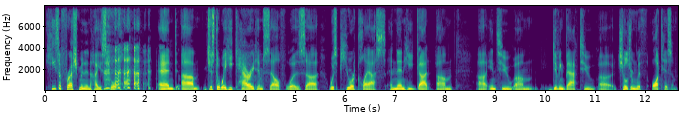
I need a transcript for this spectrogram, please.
he's a freshman in high school. and um, just the way he carried himself was uh, was pure class. And then he got um, uh, into um, giving back to uh, children with autism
